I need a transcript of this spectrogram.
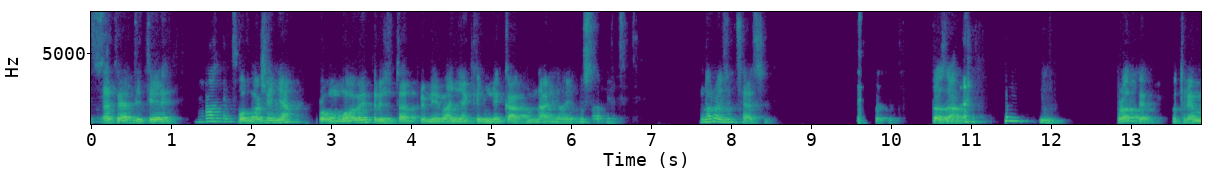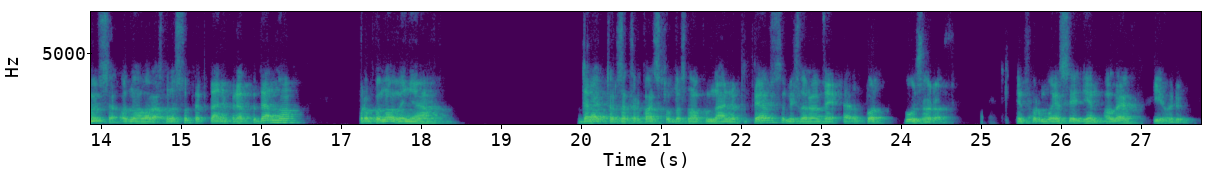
Затвердити положення про умови та результат преміювання керівника комунальної установи. На розгляд сесії. Хто за? Проти? Утримався одноголосно. Наступне питання порядку денного. Про поновлення директор Закарпатського обласного комунального підприємства Міжнародний аеропорт Ужгород. Інформує Сейдін Олег Ігорів.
